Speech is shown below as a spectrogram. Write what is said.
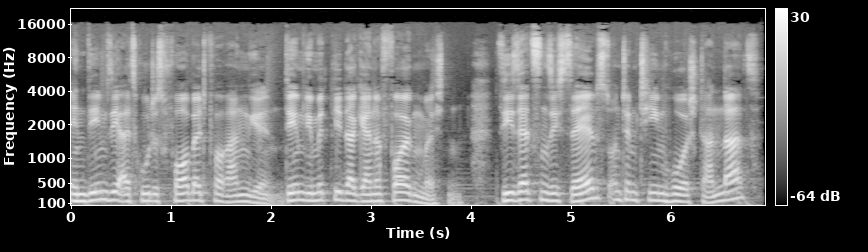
indem sie als gutes Vorbild vorangehen, dem die Mitglieder gerne folgen möchten. Sie setzen sich selbst und dem Team hohe Standards,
